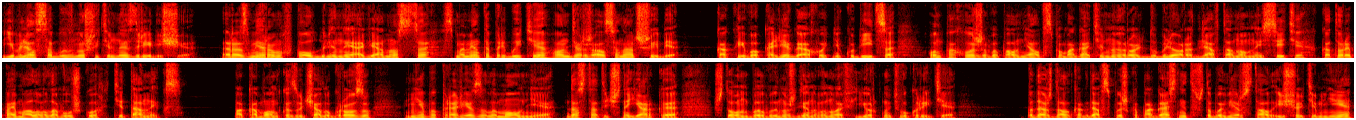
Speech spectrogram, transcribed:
являл собой внушительное зрелище. Размером в полдлины авианосца, с момента прибытия он держался на отшибе. Как и его коллега, охотник-убийца, он, похоже, выполнял вспомогательную роль дублера для автономной сети, которая поймала в ловушку «Титан-Х». Пока Монк изучал угрозу, небо прорезала молния, достаточно яркая, что он был вынужден вновь юркнуть в укрытие. Подождал, когда вспышка погаснет, чтобы мир стал еще темнее,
